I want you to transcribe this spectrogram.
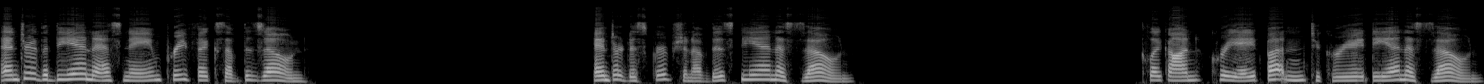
Enter the DNS name prefix of the zone. Enter description of this DNS zone. Click on Create button to create DNS zone.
